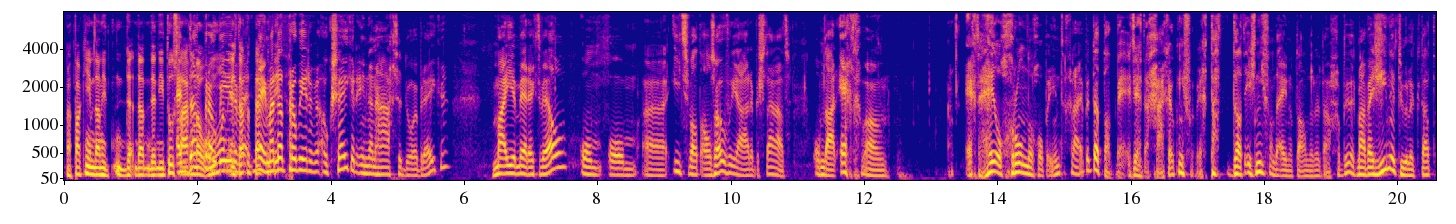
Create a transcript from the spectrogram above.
Maar pak je hem dan niet, dat, die toeslagen nou om? Is dat het nee, maar dat proberen we ook zeker in Den Haag te doorbreken. Maar je merkt wel, om, om uh, iets wat al zoveel jaren bestaat, om daar echt gewoon echt heel grondig op in te grijpen, dat, dat, daar ga ik ook niet voor weg. Dat, dat is niet van de een op de andere dag gebeurd. Maar wij zien natuurlijk dat,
